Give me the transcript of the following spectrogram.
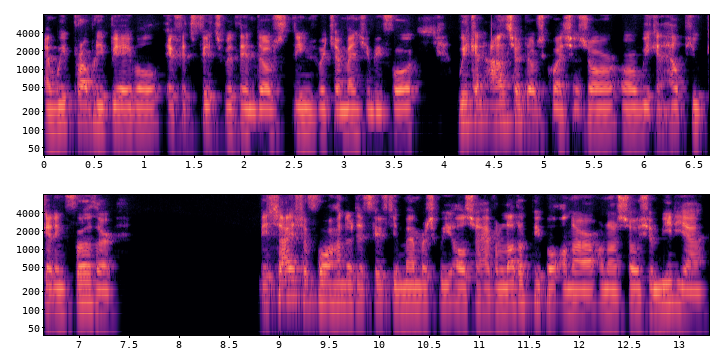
And we probably be able, if it fits within those themes which I mentioned before, we can answer those questions or, or we can help you getting further. Besides the 450 members, we also have a lot of people on our, on our social media,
